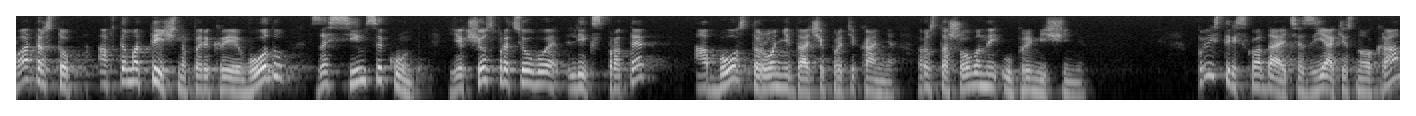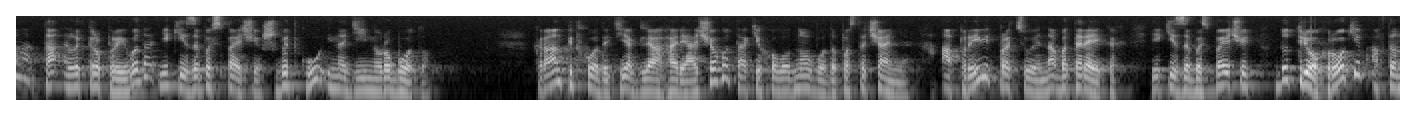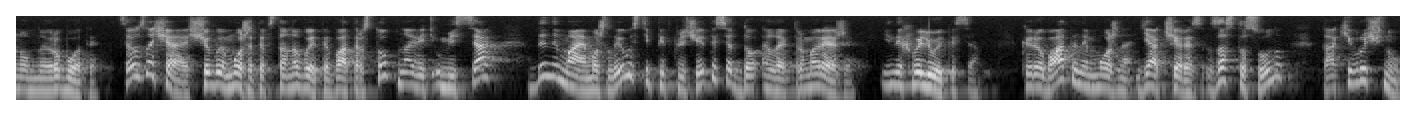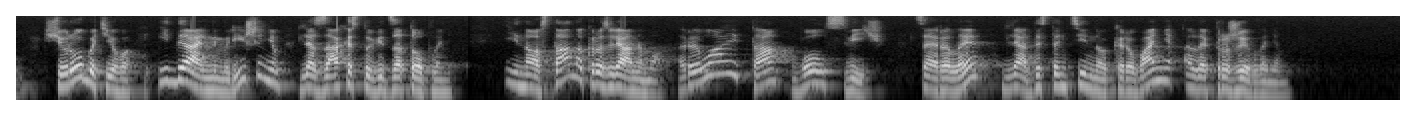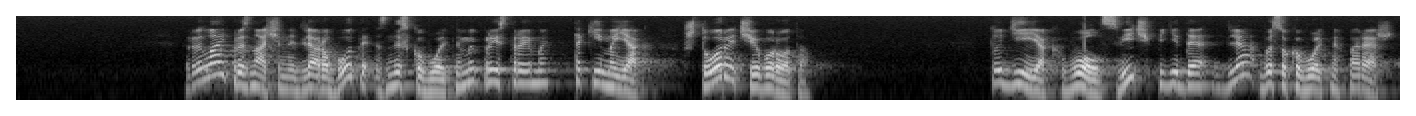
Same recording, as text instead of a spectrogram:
WaterStop автоматично перекриє воду за 7 секунд, якщо спрацьовує Lix Protect або сторонній датчик протікання, розташований у приміщенні. Пристрій складається з якісного крана та електропривода, який забезпечує швидку і надійну роботу. Кран підходить як для гарячого, так і холодного водопостачання, а привід працює на батарейках, які забезпечують до 3 років автономної роботи. Це означає, що ви можете встановити ватерстоп навіть у місцях, де немає можливості підключитися до електромережі. І не хвилюйтеся, керувати ним можна як через застосунок, так і вручну, що робить його ідеальним рішенням для захисту від затоплень. І наостанок розглянемо Relay та Wall Switch. Це реле для дистанційного керування електроживленням. Релай призначений для роботи з низьковольтними пристроями, такими як штори чи ворота. Тоді як Wall Switch підійде для високовольтних мереж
